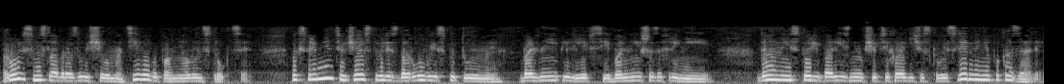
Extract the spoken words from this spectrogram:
Роль смыслообразующего мотива выполняла инструкция. В эксперименте участвовали здоровые испытуемые, больные эпилепсией, больные шизофренией, Данные истории болезни общепсихологического исследования показали,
